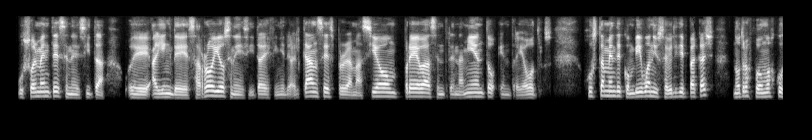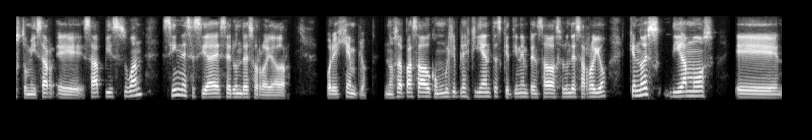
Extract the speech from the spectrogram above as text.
Usualmente se necesita eh, alguien de desarrollo, se necesita definir alcances, programación, pruebas, entrenamiento, entre otros. Justamente con V1 Usability Package, nosotros podemos customizar SAP Business One sin necesidad de ser un desarrollador. Por ejemplo, nos ha pasado con múltiples clientes que tienen pensado hacer un desarrollo que no es, digamos, eh,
